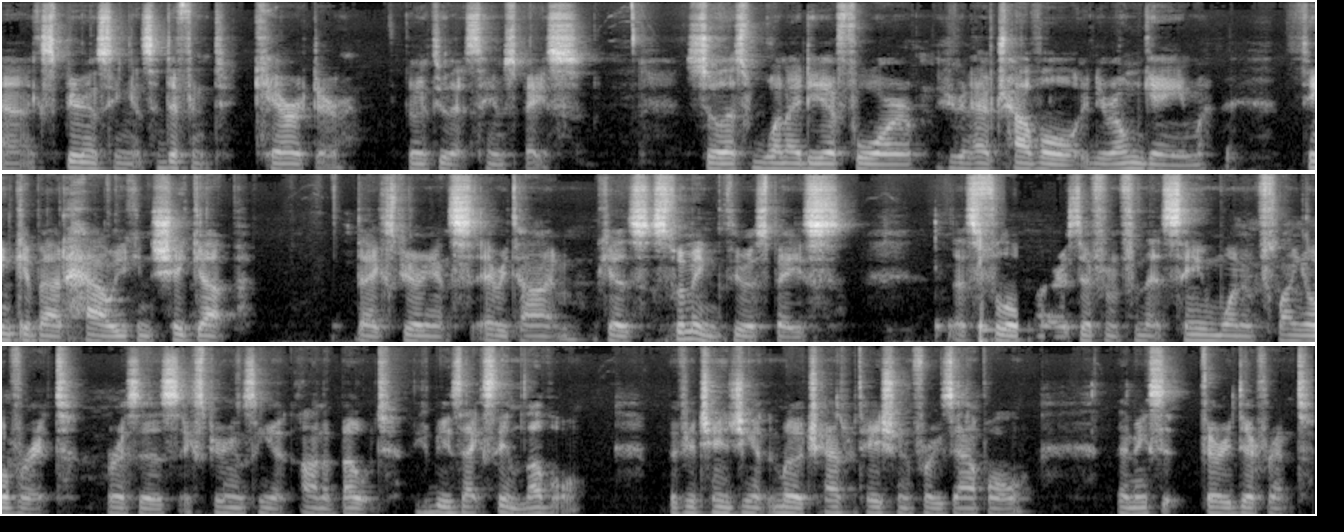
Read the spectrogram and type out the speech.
uh, experiencing it's a different character going through that same space. So that's one idea for if you're going to have travel in your own game. Think about how you can shake up that experience every time because swimming through a space that's full of water is different from that same one and flying over it versus experiencing it on a boat. It could be the exact same level. But if you're changing it the mode of transportation, for example, that makes it very different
